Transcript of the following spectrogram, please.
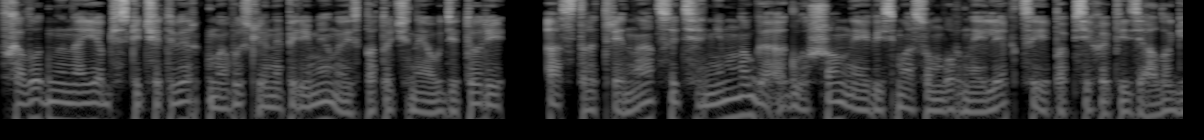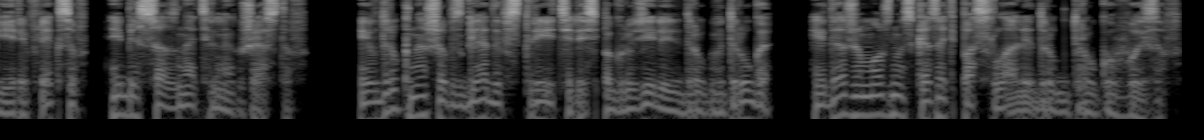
В холодный ноябрьский четверг мы вышли на перемену из поточной аудитории Астро-13, немного оглушенные весьма сумбурной лекцией по психофизиологии рефлексов и бессознательных жестов. И вдруг наши взгляды встретились, погрузились друг в друга и даже, можно сказать, послали друг другу вызов.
